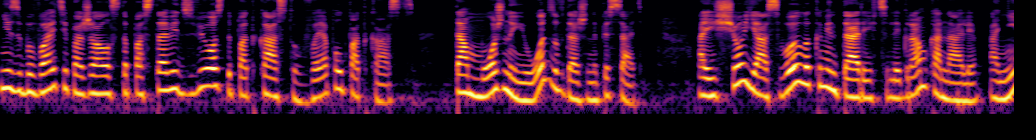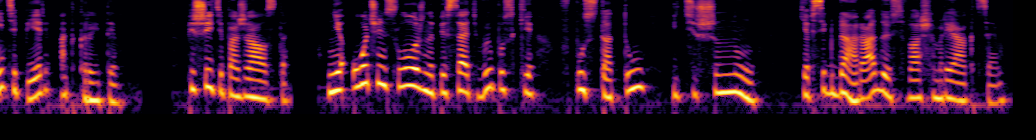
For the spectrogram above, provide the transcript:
Не забывайте, пожалуйста, поставить звезды подкасту в Apple Podcasts. Там можно и отзыв даже написать. А еще я освоила комментарии в телеграм-канале. Они теперь открыты. Пишите, пожалуйста. Мне очень сложно писать выпуски в пустоту и тишину. Я всегда радуюсь вашим реакциям.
